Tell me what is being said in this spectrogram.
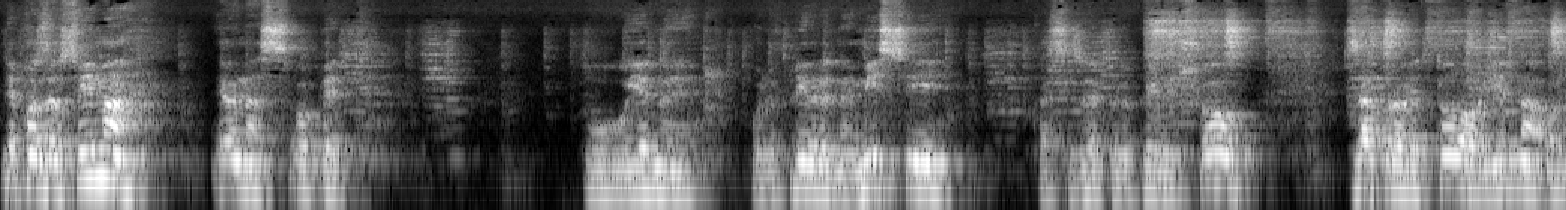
Lijep pozdrav svima, evo nas opet u jednoj poljoprivrednoj emisiji koja se zove Poljoprivredni show. Zapravo je to jedna od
